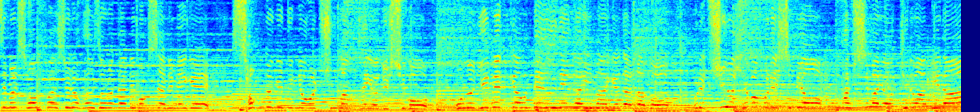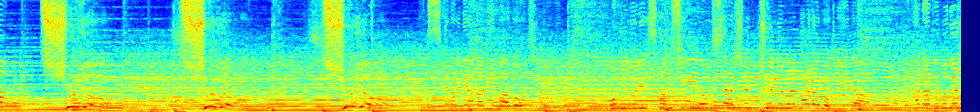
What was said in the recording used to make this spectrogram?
말씀을 선포하시려 황선원 담임 목사님에게 성령의 능력을 충만하여 주시고 오늘 예배 가운데 은혜가 임하게 해달라고 우리 주여 세번 부르시며 합심하여 기도합니다. 주여 주여 주여. 사랑의 하나님 아버지 오늘 우리 삼식의 역사하실 주님을 바라봅니다. 하나님 은혜로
